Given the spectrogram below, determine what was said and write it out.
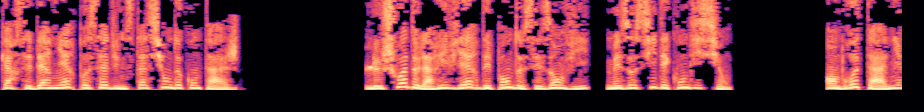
car ces dernières possèdent une station de comptage. Le choix de la rivière dépend de ses envies, mais aussi des conditions. En Bretagne,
